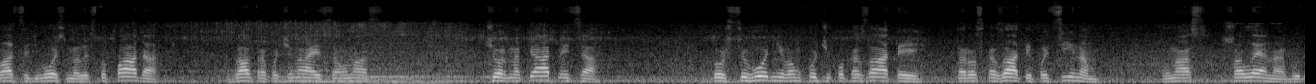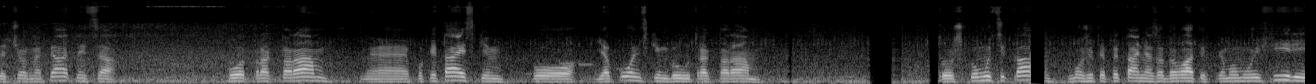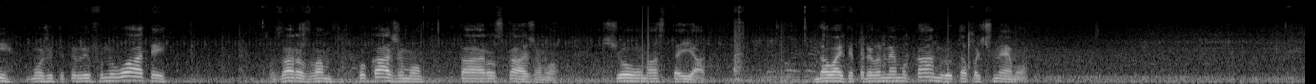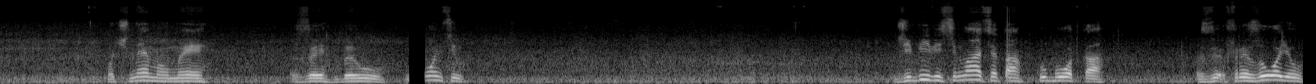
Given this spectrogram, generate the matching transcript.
28 листопада. Завтра починається у нас Чорна п'ятниця. Тож сьогодні вам хочу показати та розказати по цінам. У нас шалена буде Чорна п'ятниця по тракторам, е, по китайським, по японським БУ тракторам. Тож, кому цікаво, можете питання задавати в прямому ефірі, можете телефонувати. Зараз вам покажемо та розкажемо, що у нас та як. Давайте перевернемо камеру та почнемо. Почнемо ми з БУ японців. GB18 куботка з фрезою.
